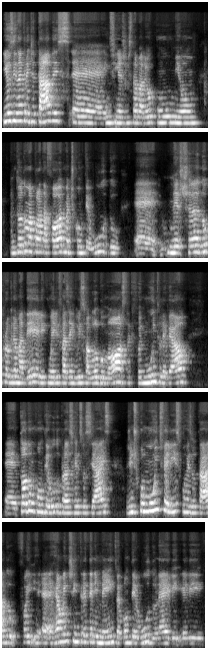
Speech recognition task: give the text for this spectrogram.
E os inacreditáveis, é, enfim, a gente trabalhou com o Mion em toda uma plataforma de conteúdo, é, merchan no programa dele, com ele fazendo isso, a Globo Mostra, que foi muito legal. É, todo um conteúdo para as redes sociais. A gente ficou muito feliz com o resultado. Foi é, é, realmente entretenimento, é conteúdo, né? Ele, ele,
